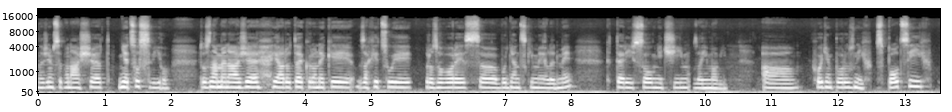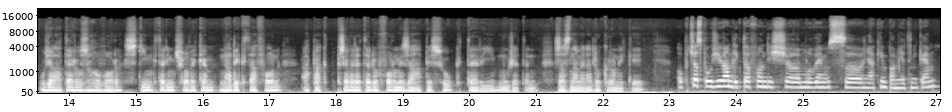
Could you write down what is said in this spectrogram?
Snažím se vnášet něco svýho. To znamená, že já do té kroniky zachycuji rozhovory s vodňanskými lidmi, který jsou něčím zajímavý. A chodím po různých spolcích. Uděláte rozhovor s tím, kterým člověkem na diktafon a pak převedete do formy zápisu, který můžete zaznamenat do kroniky? Občas používám diktafon, když mluvím s nějakým pamětníkem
